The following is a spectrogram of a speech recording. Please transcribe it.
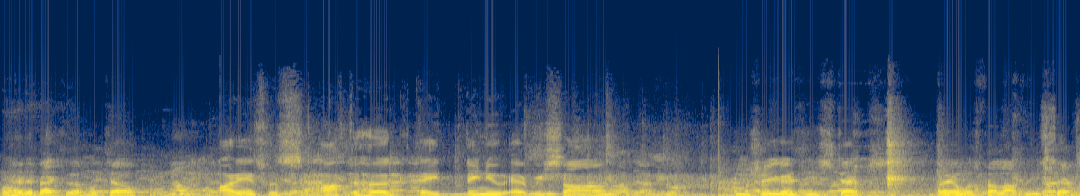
we're headed back to the hotel. Audience was off the hook. They they knew every song. I'm gonna show you guys these steps. I almost fell off these steps.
